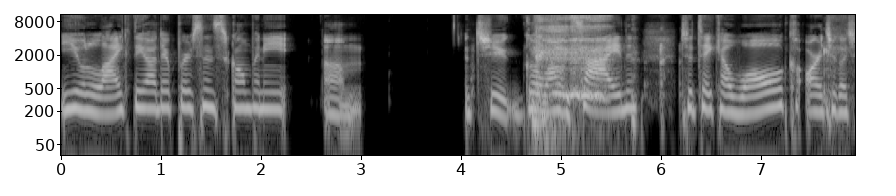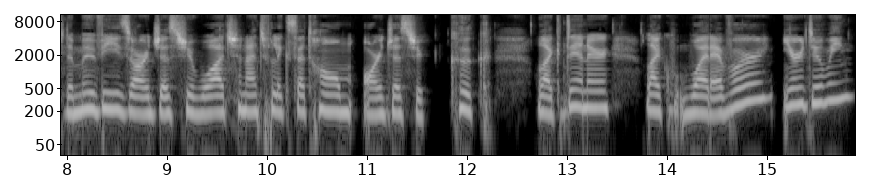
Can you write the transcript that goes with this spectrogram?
you like the other person's company um to go outside to take a walk or to go to the movies or just to watch Netflix at home or just to cook like dinner like whatever you're doing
